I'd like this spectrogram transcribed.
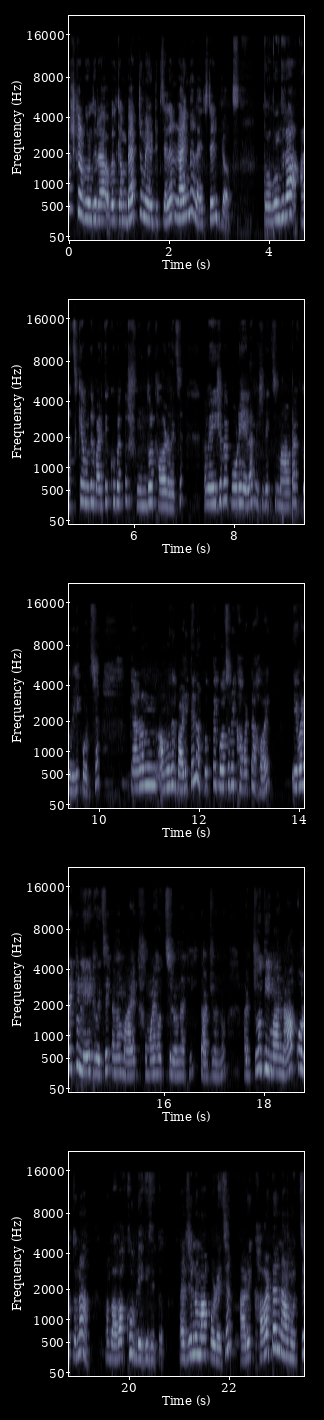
নমস্কার বন্ধুরা welcome back to my YouTube channel Raima lifestyle blogs তো বন্ধুরা, আজকে আমাদের বাড়িতে খুব একটা সুন্দর খাবার রয়েছে। আমি এই হিসেবে পড়ে এলাম, এসে দেখছি মা ওটা তৈরি করছে। কারণ আমাদের বাড়িতে না, প্রত্যেক বছর এই খাবারটা হয়। এবার একটু লেট হয়েছে, কেন মায়ের সময় হচ্ছিল না ঠিক তার জন্য। আর যদি মা না করতো না, আমার বাবা খুব রেগে যেত। তার জন্য মা করেছে। আর ওই খাবারটার নাম হচ্ছে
